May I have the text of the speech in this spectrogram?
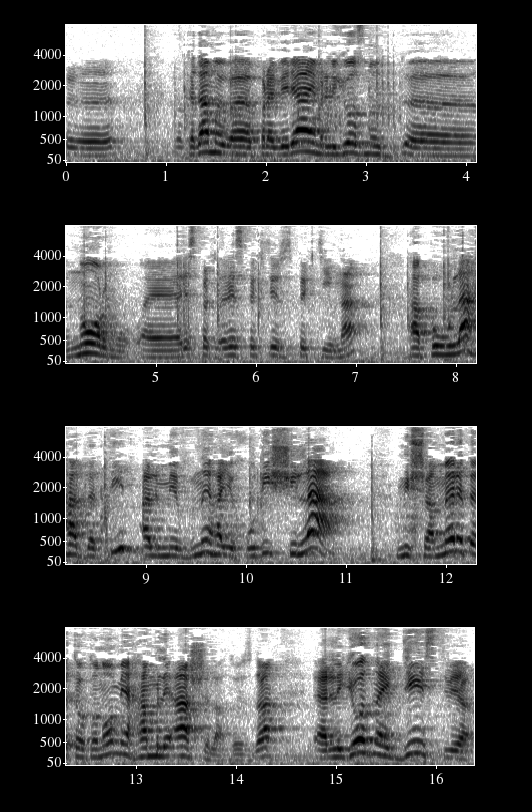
э, когда мы э, проверяем религиозную э, норму э, респективно, а паула датит аль мивнега ехуди шила, Мишамерит это автономия хамлеашила, то есть, да, религиозное действие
